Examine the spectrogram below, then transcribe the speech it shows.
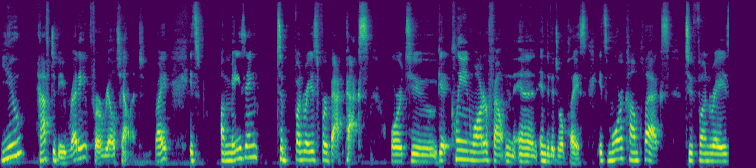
you have to be ready for a real challenge, right? It's amazing to fundraise for backpacks or to get clean water fountain in an individual place. It's more complex to fundraise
